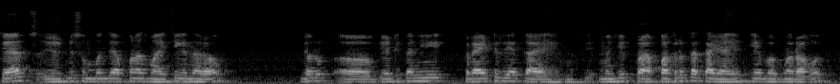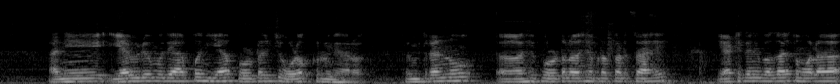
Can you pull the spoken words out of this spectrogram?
त्याच योजनेसंबंधी आपण आज माहिती घेणार आहोत. तर या ठिकाणी क्रायटेरिया काय आहे? ते- म्हणजे पा- पात्रता काय आहे हे बघणार आहोत. आणि या व्हिडिओमध्ये आपण या पोर्टलची ओळख करून घेणार आहोत. तर मित्रांनो हे पोर्टल अशा प्रकारचं आहे. या ठिकाणी बघा तुम्हाला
